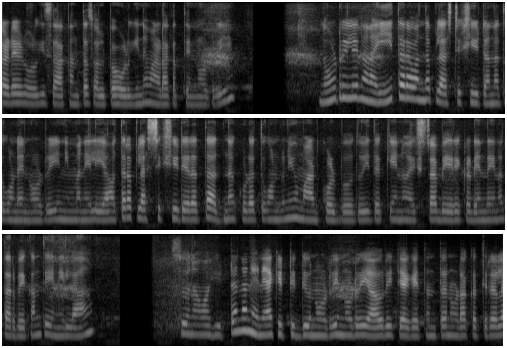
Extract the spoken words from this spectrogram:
ಎರಡೆರಡು ಹೋಳ್ಗೆ ಸಾಕಂತ ಸ್ವಲ್ಪ ಹೋಳ್ಗಿನ ಮಾಡಾಕತ್ತೇನೆ ನೋಡ್ರಿ. ನೋಡ್ರಿ, ಇಲ್ಲಿ ನಾನು ಈ ಥರ ಒಂದು ಪ್ಲಾಸ್ಟಿಕ್ ಶೀಟನ್ನು ತೊಗೊಂಡೆ ನೋಡ್ರಿ. ನಿಮ್ಮ ಮನೇಲಿ ಯಾವ ಥರ ಪ್ಲಾಸ್ಟಿಕ್ ಶೀಟ್ ಇರುತ್ತೋ ಅದನ್ನ ಕೂಡ ತೊಗೊಂಡು ನೀವು ಮಾಡ್ಕೊಳ್ಬೋದು. ಇದಕ್ಕೇನು ಎಕ್ಸ್ಟ್ರಾ ಬೇರೆ ಕಡೆಯಿಂದ ಏನೋ ತರಬೇಕಂತ ಏನಿಲ್ಲ. ಸೊ ನಾವು ಹಿಟ್ಟನ್ನು ನೆನೆಯಾಕೆ ಇಟ್ಟಿದ್ದೀವಿ ನೋಡ್ರಿ ನೋಡ್ರಿ ಯಾವ ರೀತಿ ಆಗೈತೆ ಅಂತ ನೋಡಕತ್ತಿರಲ್ಲ.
